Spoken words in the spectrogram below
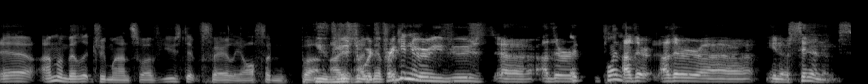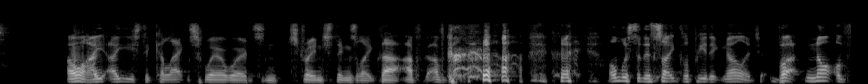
uh, I'm a military man, so I've used it fairly often. But You've I- used the I word never- friggin, or you've used uh, other I- other other uh, you know synonyms. Oh, I, I used to collect swear words and strange things like that. I've I've got almost an encyclopedic knowledge, but not of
